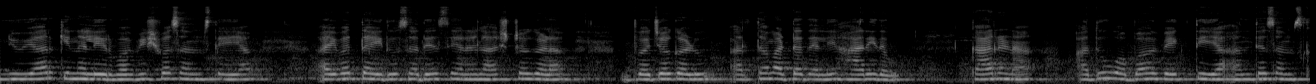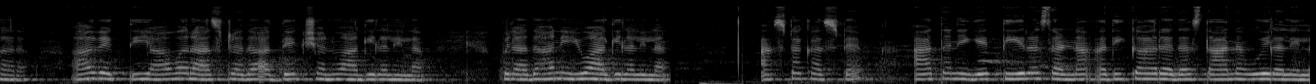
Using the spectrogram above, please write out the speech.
ನ್ಯೂಯಾರ್ಕಿನಲ್ಲಿರುವ ವಿಶ್ವಸಂಸ್ಥೆಯ ಐವತ್ತೈದು ಸದಸ್ಯರ ರಾಷ್ಟ್ರಗಳ ಧ್ವಜಗಳು ಅರ್ಧಮಟ್ಟದಲ್ಲಿ ಹಾರಿದವು. ಕಾರಣ ಅದು ಒಬ್ಬ ವ್ಯಕ್ತಿಯ ಅಂತ್ಯಸಂಸ್ಕಾರ. ಆ ವ್ಯಕ್ತಿ ಯಾವ ರಾಷ್ಟ್ರದ ಅಧ್ಯಕ್ಷನೂ ಆಗಿರಲಿಲ್ಲ. ಪ್ರಧಾನಿಯೂ ಆಗಿರಲಿಲ್ಲ. ಅಷ್ಟಕ್ಕಷ್ಟೇ ಆತನಿಗೆ ತೀರ ಸಣ್ಣ ಅಧಿಕಾರದ ಸ್ಥಾನವೂ ಇರಲಿಲ್ಲ.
